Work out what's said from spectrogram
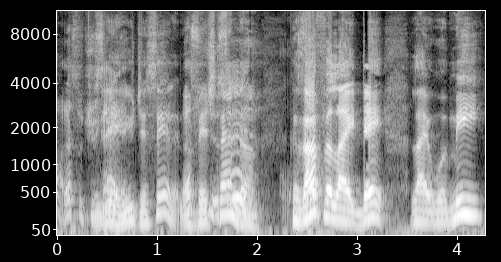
no. That's what you Yeah, said. you just said it. That's the bitch stand said. done. Cause I feel like they like with me,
